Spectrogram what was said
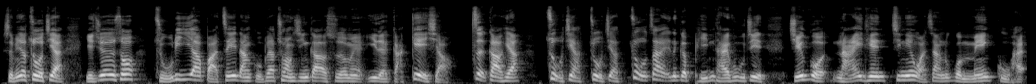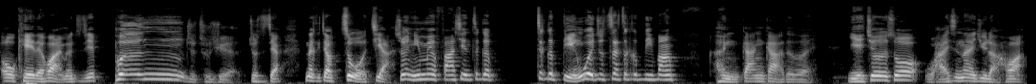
什么叫作价？也就是说，主力要把这一档股票创新高的时候，没有一直嘎盖小，这高下作价作价坐在那个平台附近。结果哪一天今天晚上如果美股还 OK 的话，有没有直接砰就出去了？就是这样，那个叫作价。所以你有没有发现这个这个点位就在这个地方很尴尬，对不对？也就是说，我还是那一句老话，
